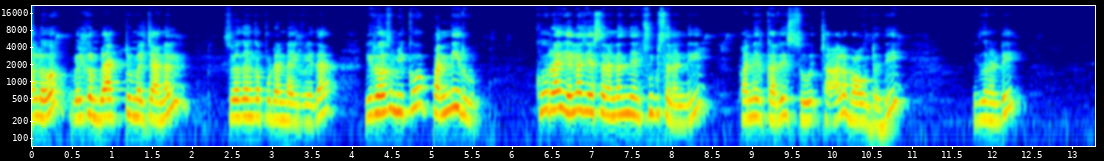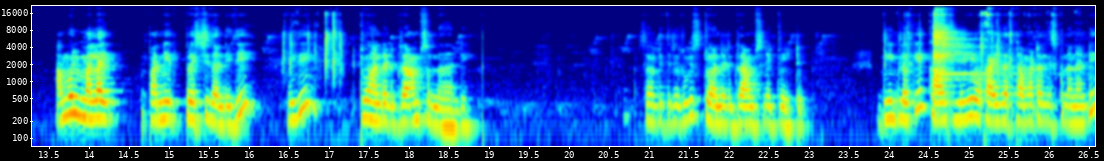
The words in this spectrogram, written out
Hello welcome back to my channel Sivaganga food Ayurveda. ఈరోజు మీకు పన్నీరు కూర ఎలా చేస్తారన్నది నేను చూపిస్తానండి. పన్నీర్ కర్రీస్ చాలా బాగుంటుంది. ఇదిగోనండి అమూల్ మలై పన్నీర్ ఫ్రెష్ ఇదండి ఇది. ఇది టూ హండ్రెడ్ గ్రామ్స్ ఉన్నదండి. Seventy three rupees two hundred grams net weight. దీంట్లోకి కావాల్సినవి ఒక ఐదారు టమాటాలు తీసుకున్నానండి.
